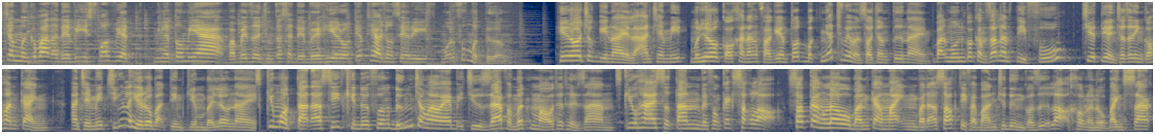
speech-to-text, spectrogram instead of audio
Xin chào mừng các bạn đã đến với eSports Việt, mình là Tomia và bây giờ chúng ta sẽ đến với hero tiếp theo trong series mỗi phút một tướng. Hero trong kỳ này là Anchemit, một hero có khả năng phá game tốt bậc nhất trong phiên bản 6.4 này. Bạn muốn có cảm giác làm tỷ phú, chia tiền cho gia đình có hoàn cảnh, Anchemit chính là hero bạn tìm kiếm bấy lâu này. Skill 1 tạt acid khiến đối phương đứng trong AoE bị trừ giáp và mất máu theo thời gian. Skill 2 stun với phong cách sóc lọ. Sóc càng lâu bắn càng mạnh và đã sóc thì phải bắn chứ đừng có giữ lọ không là nổ banh xác.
